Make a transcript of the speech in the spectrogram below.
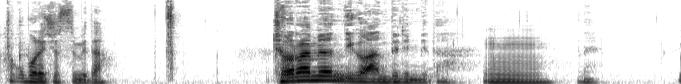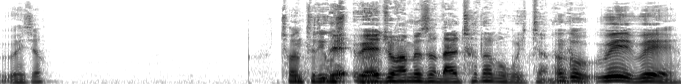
하고 보내주셨습니다. 저라면 이거 안 드립니다 음, 왜죠? 전 드리고 왜, 싶어요. 왜 죠 하면서 날 쳐다보고 있잖아요. 그러니까 왜, 왜?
